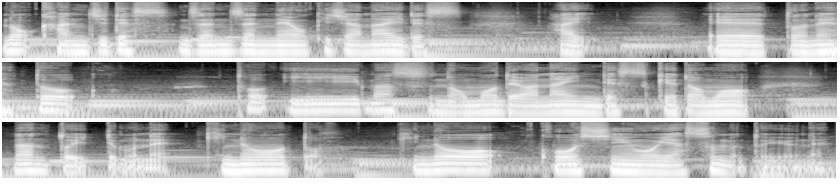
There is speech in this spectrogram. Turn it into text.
の感じです。全然寝起きじゃないです。はい。えー、っとねとと言いますのもではないんですけどもなんといってもね昨日と昨日更新を休むというね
